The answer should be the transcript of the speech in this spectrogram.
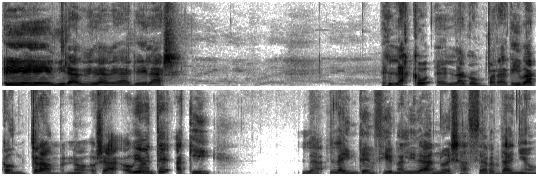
Eh, mirad, mirad, mirad, aquí las, la, comparativa con Trump, ¿no? O sea, obviamente aquí la, la, intencionalidad no es hacer daño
